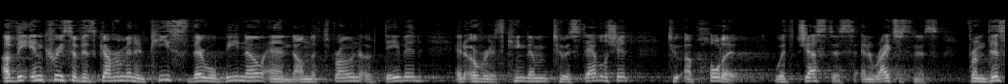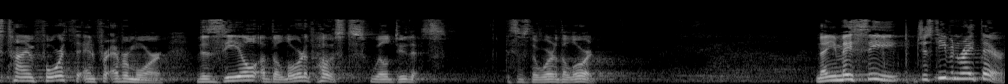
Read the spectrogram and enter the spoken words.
Of the increase of his government and peace there will be no end on the throne of David and over his kingdom to establish it, to uphold it with justice and righteousness from this time forth and forevermore. The zeal of the Lord of hosts will do this. This is the word of the Lord. Now you may see, just even right there,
